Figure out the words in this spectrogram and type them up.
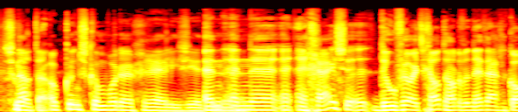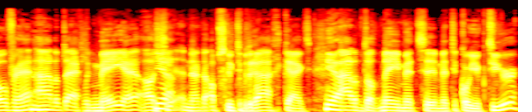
Zodat daar ook kunst kan worden gerealiseerd. En, eh, en, eh, en, en Gijs, eh, de hoeveelheid geld, daar hadden we het net eigenlijk over. Hè, ademt eigenlijk mee. Hè, als Ja. je naar de absolute bedragen kijkt, ademt dat mee met, met de conjunctuur.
